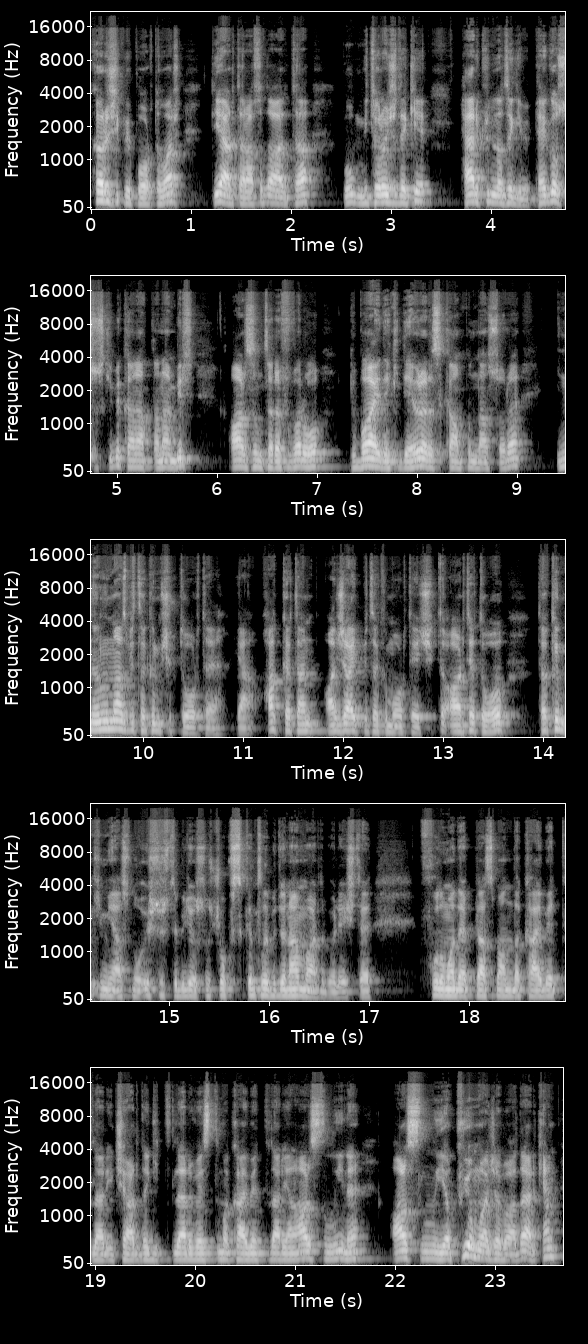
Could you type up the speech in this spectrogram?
Karışık bir portu var. Diğer tarafta da adeta bu mitolojideki Herkül Natı gibi, Pegasus gibi kanatlanan bir Arsenal tarafı var. O Dubai'deki devre arası kampından sonra inanılmaz bir takım çıktı ortaya. Ya hakikaten acayip bir takım ortaya çıktı. Arteta o takım kimyasında o üst üste biliyorsunuz çok sıkıntılı bir dönem vardı böyle işte Fulham'a deplasmanda kaybettiler, içeride gittiler, West Ham'a kaybettiler. Yani Arsenal yine Arsenal'ı yapıyor mu acaba derken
